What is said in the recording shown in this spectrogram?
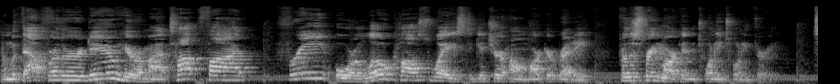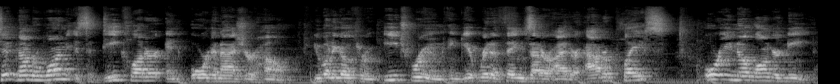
And without further ado, here are my top five free or low cost ways to get your home market ready for the spring market in 2023. Tip number one is to declutter and organize your home. You want to go through each room and get rid of things that are either out of place or you no longer need.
